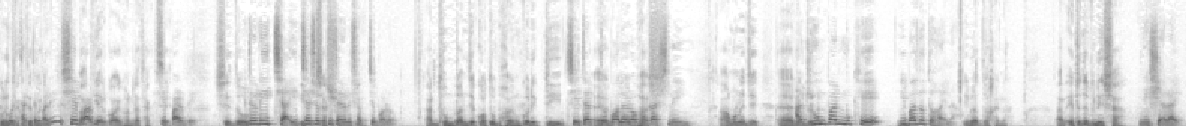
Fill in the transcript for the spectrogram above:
করে থাকতে পারে সে পারবে। আর কয়েক ঘণ্টা থাকছে। সে পারবে। সে তো এটা হলো ইচ্ছা ইচ্ছা ইচ্ছা শক্তিটা হলো সবচেয়ে বড়। আর ধূমপান যে কত ভয়ঙ্কর একটি সেটার তো বলার অবকাশ নেই। আমার মনে হয় যে আর ধূমপান মুখে ইবাদত হয় না। ইবাদত হয় না। আর এটা তো নেশা। নেশা রাইট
